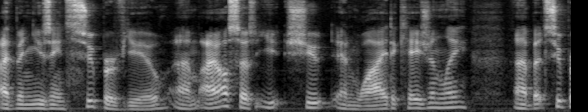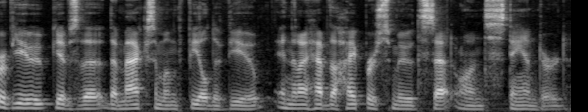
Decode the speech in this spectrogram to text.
I've been using SuperView. Um, I also shoot in wide occasionally, uh, but SuperView gives the, the maximum field of view. And then I have the Hyper Smooth set on standard.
